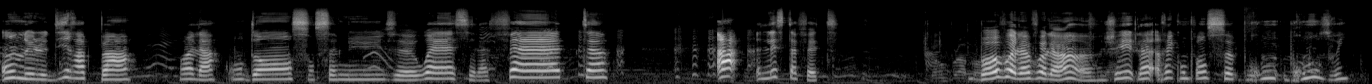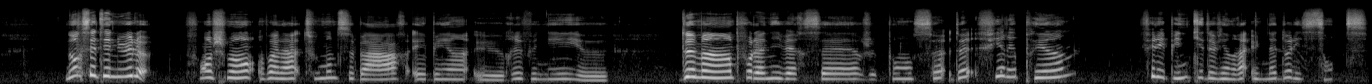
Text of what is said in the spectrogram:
On ne le dira pas. Voilà, on danse, on s'amuse. Ouais, c'est la fête. Ah, l'estafette. Bon, voilà, voilà. J'ai la récompense bronze, oui. Donc, c'était nul. Franchement, voilà, tout le monde se barre. Eh bien, euh, revenez euh, demain pour l'anniversaire, je pense, de Philippine. Philippine qui deviendra une adolescente.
